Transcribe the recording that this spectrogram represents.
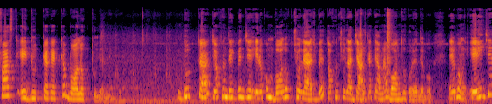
ফার্স্ট এই দুধটাকে একটা বলক তুলে নেব। দুধটা যখন দেখবেন যে এরকম বলক চলে আসবে, তখন চুলার জালটাকে আমরা বন্ধ করে দেব। এবং এই যে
